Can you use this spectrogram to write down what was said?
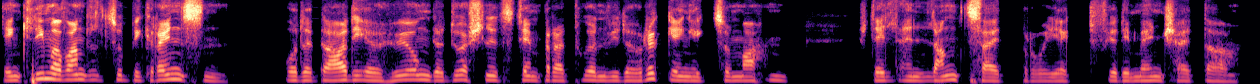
Den Klimawandel zu begrenzen oder gar die Erhöhung der Durchschnittstemperaturen wieder rückgängig zu machen, stellt ein Langzeitprojekt für die Menschheit dar.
